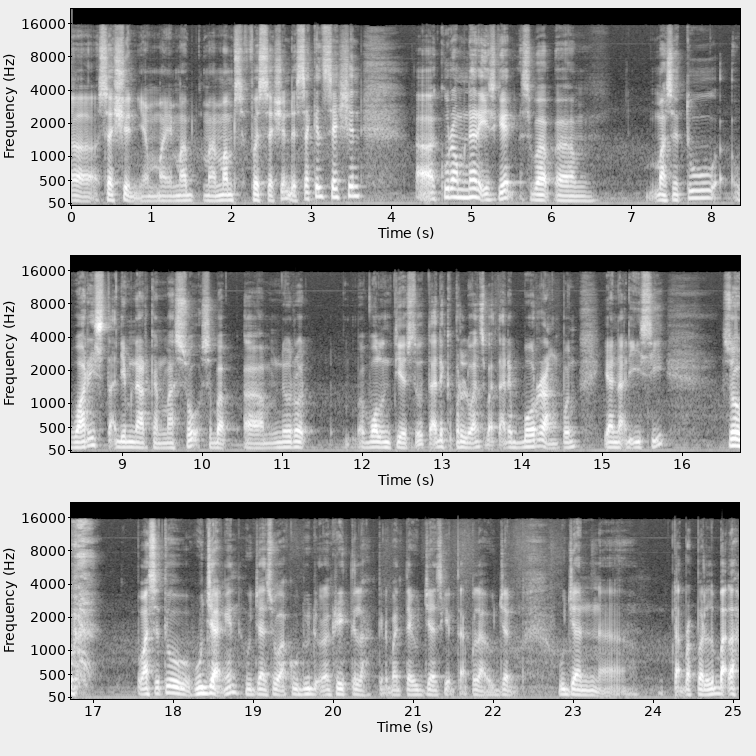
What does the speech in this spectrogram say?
uh, session yang my, my mom's first session. The second session uh, kurang menarik sikit sebab um, masa tu waris tak dibenarkan masuk sebab uh, menurut volunteers tu tak ada keperluan sebab tak ada borang pun yang nak diisi. So masa tu hujan kan hujan so aku duduk dalam kereta lah. Kena bantai hujan sikit tak apalah hujan hujan uh, tak berapa lebat lah.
